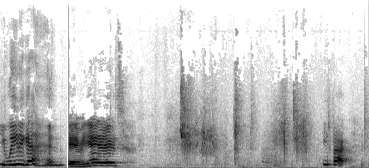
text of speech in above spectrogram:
you weed again. There he is. Back.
